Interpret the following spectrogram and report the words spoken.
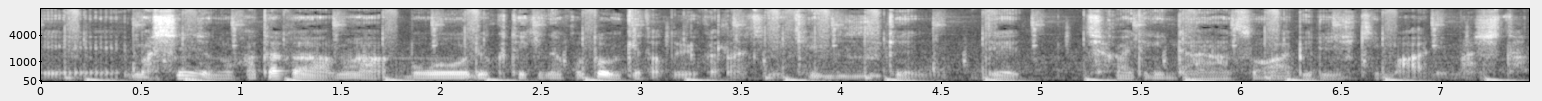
えー、まあ、信者の方が、まあ、暴力的なことを受けたという形で刑事事件で社会的に弾圧を浴びる時期もありました、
